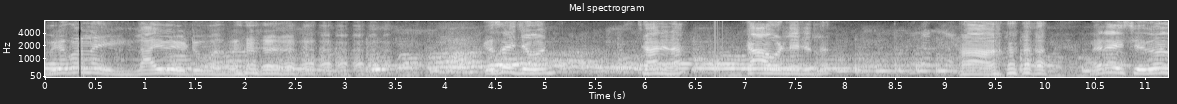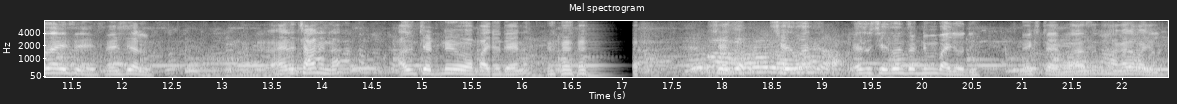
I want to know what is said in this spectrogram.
व्हिडिओ कॉल नाही लाईव्ह आहे युट्यूबवर कसं आहे जेवण? छान आहे ना? काय आवडलं याच्यातलं? हा. नाही नाही शेजवान जायचं आहे स्पेशल आहे ना छान आहे ना? अजून चटणी पाहिजे होती आहे ना? शेजवान शेजवान याचं शेजवान चटणी पण पाहिजे होती. नेक्स्ट टाइम मला असं सांगायला पाहिजे.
